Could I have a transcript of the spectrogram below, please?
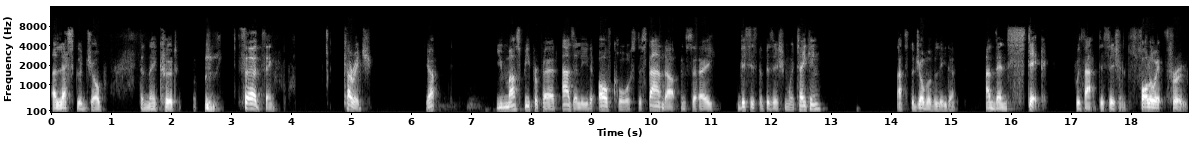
a less good job than they could. Third thing, courage. Yeah. You must be prepared as a leader, of course, to stand up and say, this is the position we're taking. That's the job of a leader. And then stick with that decision, follow it through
